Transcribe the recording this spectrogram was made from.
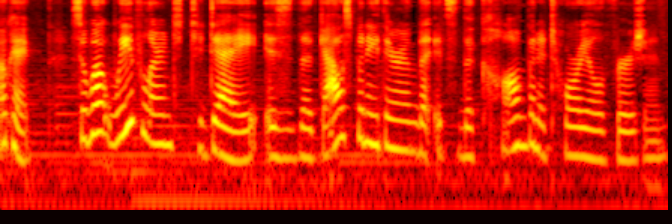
Okay, so what we've learned today is the Gauss-Bonnet theorem, but it's the combinatorial version.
